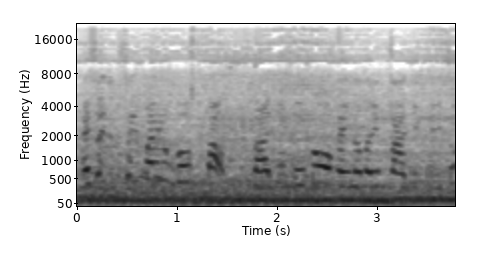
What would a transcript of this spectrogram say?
Ay, sa, sa iba yung ghost pa, project dito, okay naman yung project dito.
